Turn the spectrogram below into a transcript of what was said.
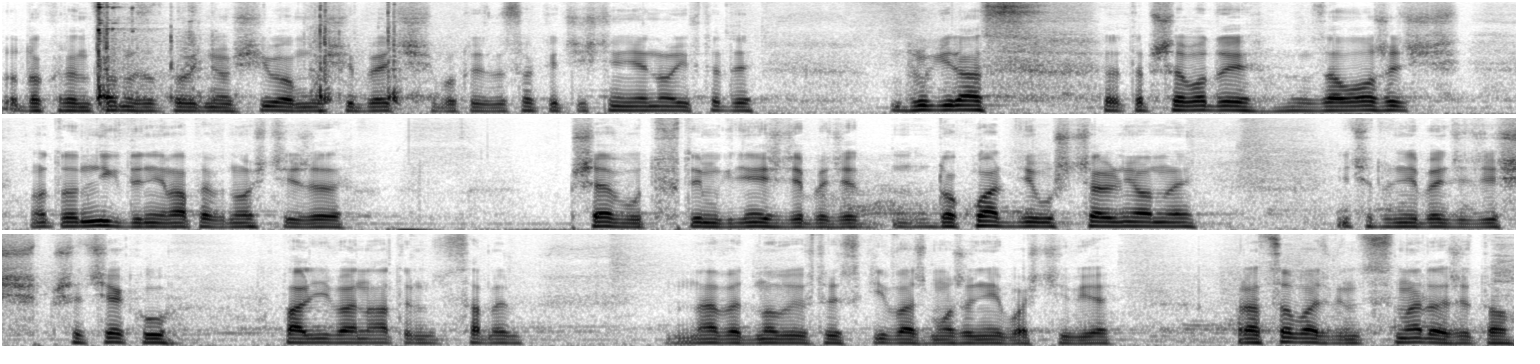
No, dokręcony z odpowiednią siłą musi być, bo tu jest wysokie ciśnienie. No i wtedy drugi raz te przewody założyć, no to nigdy nie ma pewności, że przewód w tym gnieździe będzie dokładnie uszczelniony i czy tu nie będzie gdzieś przecieku paliwa na tym samym nawet nowy wtryskiwacz może niewłaściwie pracować, więc należy to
